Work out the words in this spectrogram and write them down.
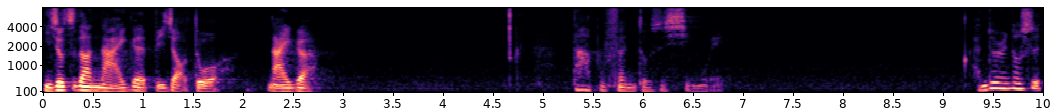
你就知道哪一个比较多，哪一个？大部分都是行为，很多人都是。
